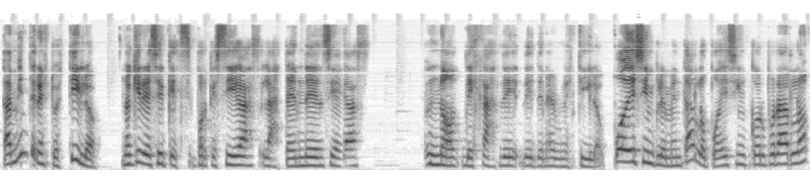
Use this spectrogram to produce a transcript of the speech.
también tenés tu estilo. No quiere decir que porque sigas las tendencias no dejas de, tener un estilo. Podés implementarlo, podés incorporarlo,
